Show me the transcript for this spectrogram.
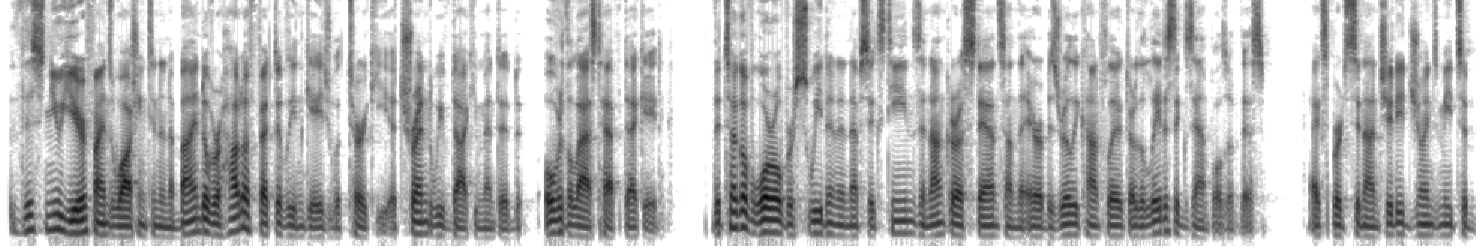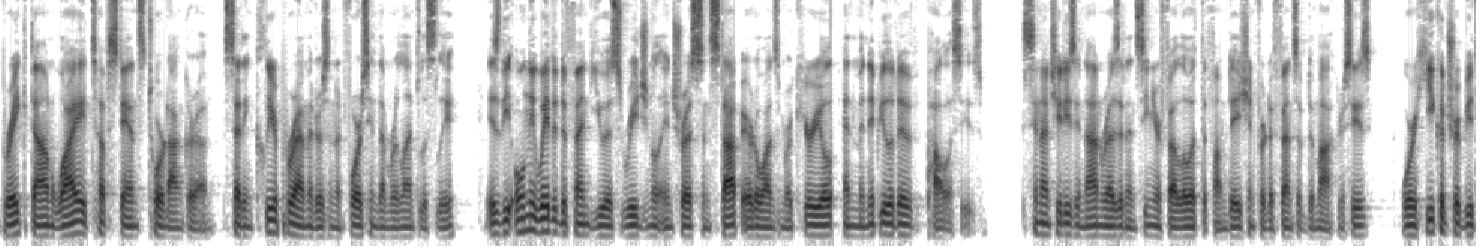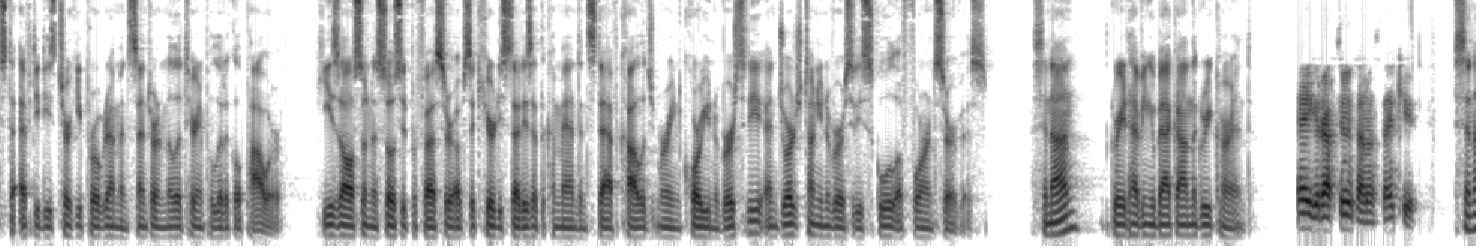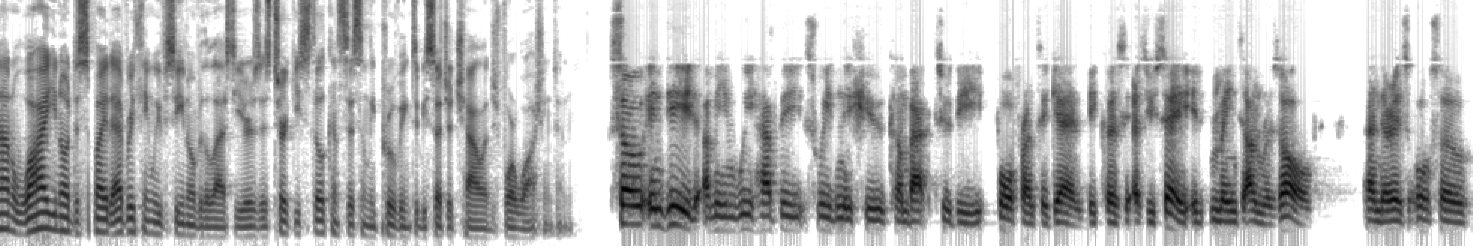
This new year finds Washington in a bind over how to effectively engage with Turkey, a trend we've documented over the last half decade. The tug of war over Sweden and F 16s and Ankara's stance on the Arab Israeli conflict are the latest examples of this. Expert Sinan Ciddi joins me to break down why a tough stance toward Ankara, setting clear parameters and enforcing them relentlessly, is the only way to defend U.S. regional interests and stop Erdogan's mercurial and manipulative policies. Sinan Ciddi is a non resident senior fellow at the Foundation for Defense of Democracies, where he contributes to FDD's Turkey program and Center on Military and Political Power. He is also an associate professor of security studies at the Command and Staff College Marine Corps University and Georgetown University School of Foreign Service. Sinan, great having you back on the Greek Current. Hey, good afternoon, Thanos. Thank you. Sinan, why, you know, despite everything we've seen over the last years, is Turkey still consistently proving to be such a challenge for Washington? So, indeed, I mean, we have the Sweden issue come back to the forefront again because, as you say, it remains unresolved. And there is also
